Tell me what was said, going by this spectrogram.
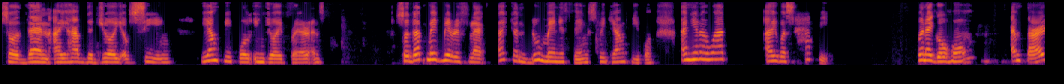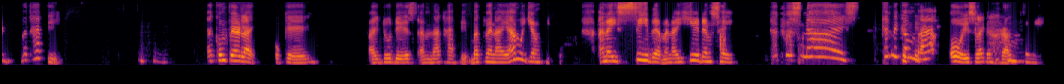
So then I have the joy of seeing young people enjoy prayer. And so that made me reflect, I can do many things with young people. And you know what? I was happy. When I go home, I'm tired, but happy. I compare like, okay, I do this, I'm not happy. But when I am with young people and I see them and I hear them say, that was nice. Can we come back? Oh, it's like a drug to me.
